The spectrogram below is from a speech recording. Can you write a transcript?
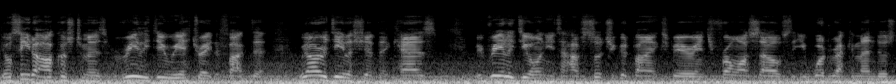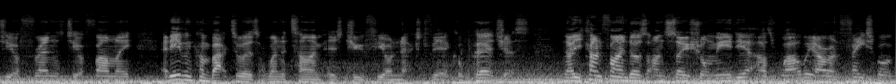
you'll see that our customers really do reiterate the fact that we are a dealership that cares. We really do want you to have such a good buying experience from ourselves that you would recommend us to your friends, to your family, and even come back to us when the time is due for your next vehicle purchase. Now you can find us on social media as well. We are on Facebook,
